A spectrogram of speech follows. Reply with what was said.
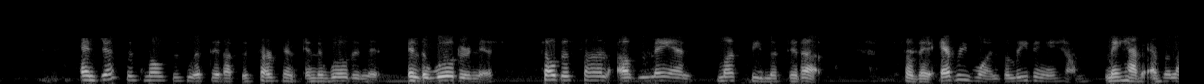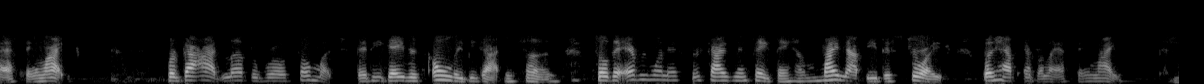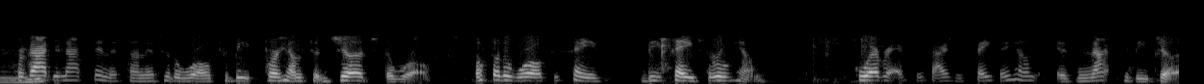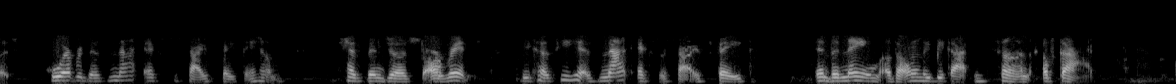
And just as Moses lifted up the serpent in the wilderness, in the wilderness, so the Son of Man must be lifted up, so that everyone believing in him may have everlasting life. For God loved the world so much that he gave his only begotten Son, so that everyone exercising faith in him might not be destroyed, but have everlasting life. For Mhm. God did not send his Son into the world to be for him to judge the world, but for the world to save, be saved through him. Whoever exercises faith in him is not to be judged. Whoever does not exercise faith in him has been judged already, because he has not exercised faith in the name of the only begotten Son of God.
